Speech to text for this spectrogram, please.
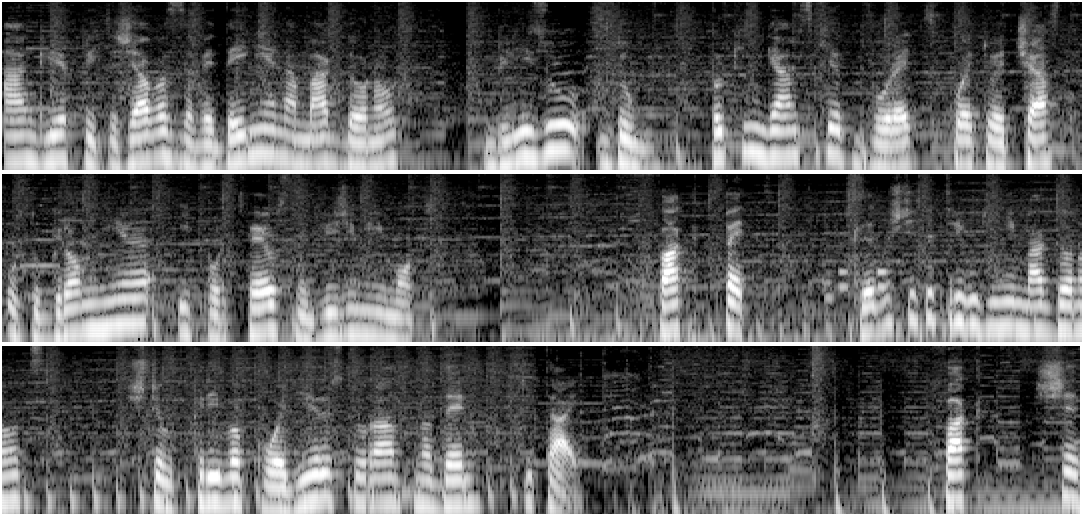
Англия притежава заведение на Макдоналдс близо до Бъкингамският дворец, което е част от огромния и портфел с недвижими имоти. Факт 5. Следващите 3 години Макдоналдс ще открива по един ресторант на ден в Китай. Факт 6.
